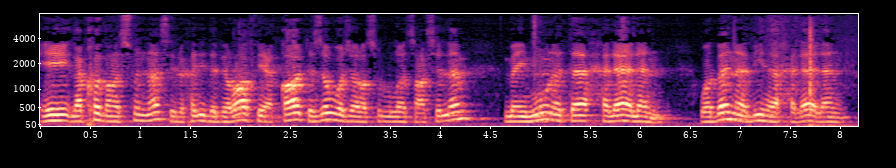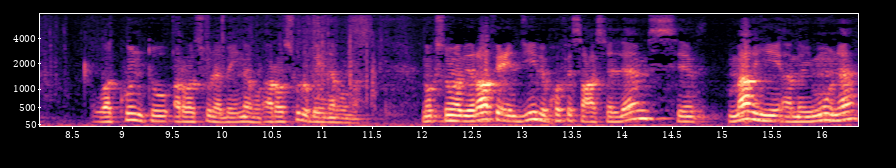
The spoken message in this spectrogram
Et la preuve dans la sunna, c'est le hadith d'Abi Rafi' قال تزوج رسول الله صلى الله عليه وسلم ميمونة حلالا وبنى بها حلالا. wa kuntu ar-rasul baynahuma. Donc son Abi Rafi, il dit, le professeur sallam s'est marié à Maïmouna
